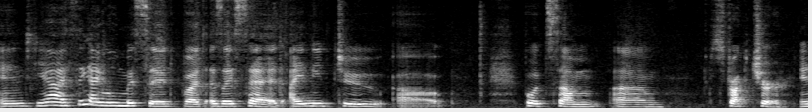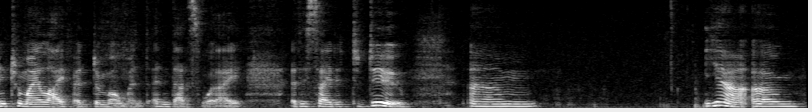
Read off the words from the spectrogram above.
And yeah I think I will miss it but as I said I need to uh, put some um, structure into my life at the moment and that's what I decided to do. Um, yeah um,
